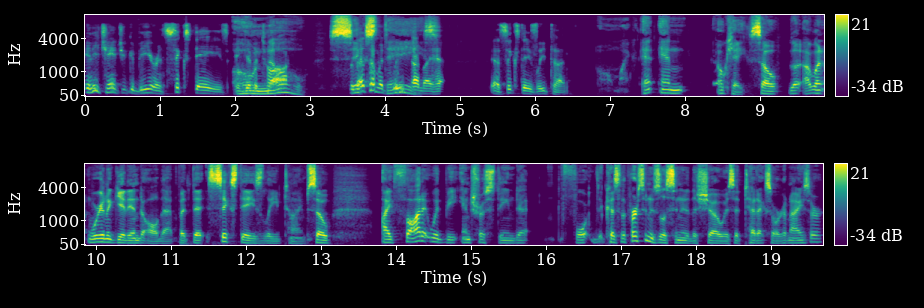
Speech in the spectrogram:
"Any chance you could be here in six days and oh, give a talk?" No. Six so that's how much days. lead time I had. Yeah, six days lead time. Oh my! And, and okay, so I went, we're going to get into all that, but the six days lead time. So I thought it would be interesting to for because the person who's listening to the show is a TEDx organizer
